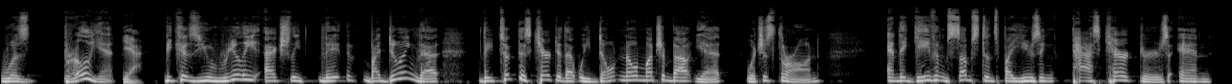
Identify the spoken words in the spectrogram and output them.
was brilliant. Yeah, because you really actually they by doing that they took this character that we don't know much about yet, which is Thrawn, and they gave him substance by using past characters and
